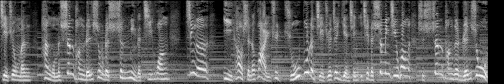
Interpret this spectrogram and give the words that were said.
解决我们和我们身旁人事物的生命的饥荒，进而依靠神的话语去逐步的解决这眼前一切的生命饥荒，使身旁的人事物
